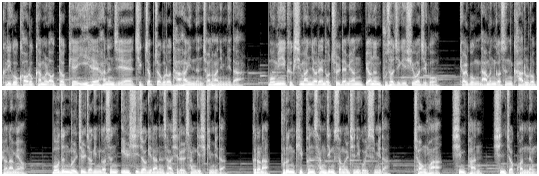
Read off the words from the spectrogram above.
그리고 거룩함을 어떻게 이해하는지에 직접적으로 닿아 있는 전환입니다. 몸이 극심한 열에 노출되면 뼈는 부서지기 쉬워지고 결국 남은 것은 가루로 변하며 모든 물질적인 것은 일시적이라는 사실을 상기시킵니다. 그러나 불은 깊은 상징성을 지니고 있습니다. 정화, 심판, 신적 권능.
